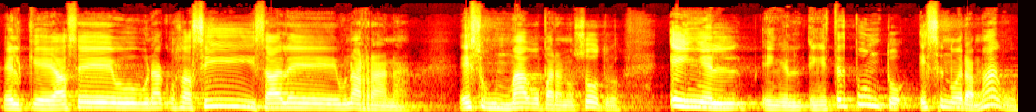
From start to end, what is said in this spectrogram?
el que hace una cosa así y sale una rana. Eso es un mago para nosotros. En, el, en, el, en este punto, ese no era mago.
